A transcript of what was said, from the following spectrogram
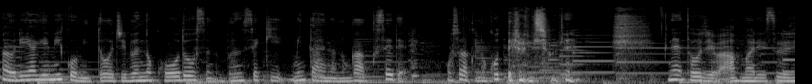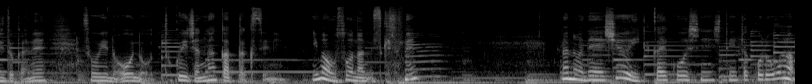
まあ、売上見込みと自分の行動数の分析みたいなのが癖でおそらく残ってるんでしょうね。ね、当時はあんまり数字とかねそういうのを追うの得意じゃなかったくせに今もそうなんですけどね。なので週1回更新していた頃は、ま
